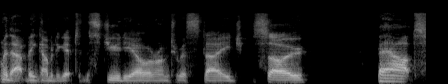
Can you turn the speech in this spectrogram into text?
without being able to get to the studio or onto a stage. So about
